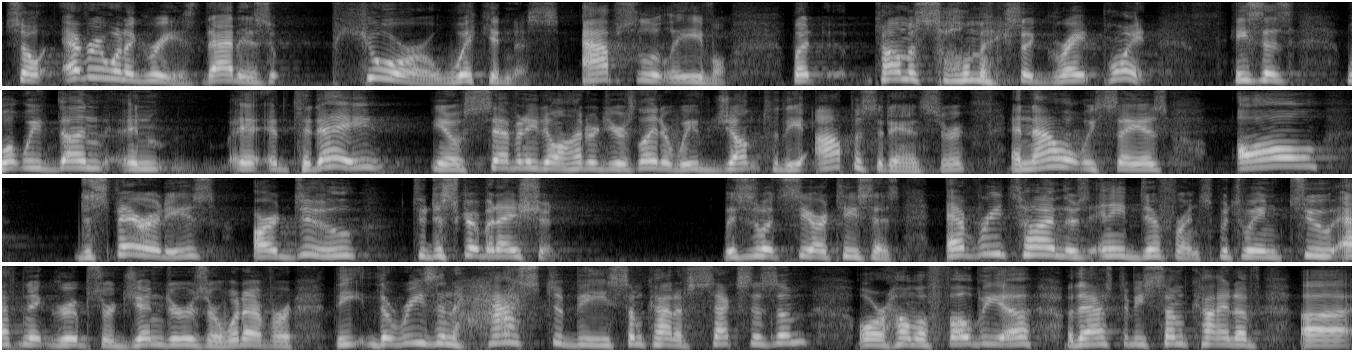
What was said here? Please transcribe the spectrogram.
So everyone agrees that is pure wickedness, absolutely evil. But Thomas Sowell makes a great point. He says, what we've done in, in, today, you know, 70 to 100 years later, we've jumped to the opposite answer. And now what we say is all disparities are due to discrimination. This is what CRT says. Every time there's any difference between two ethnic groups or genders or whatever, the, the reason has to be some kind of sexism or homophobia, or there has to be some kind of uh,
